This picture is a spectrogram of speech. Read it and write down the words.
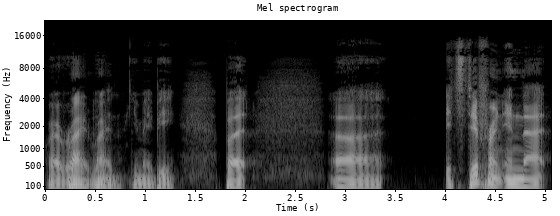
wherever Right, um, right. you may be. But uh, it's different in that.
